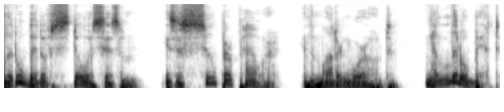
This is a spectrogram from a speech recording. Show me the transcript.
little bit of stoicism is a superpower in the modern world. A little bit,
